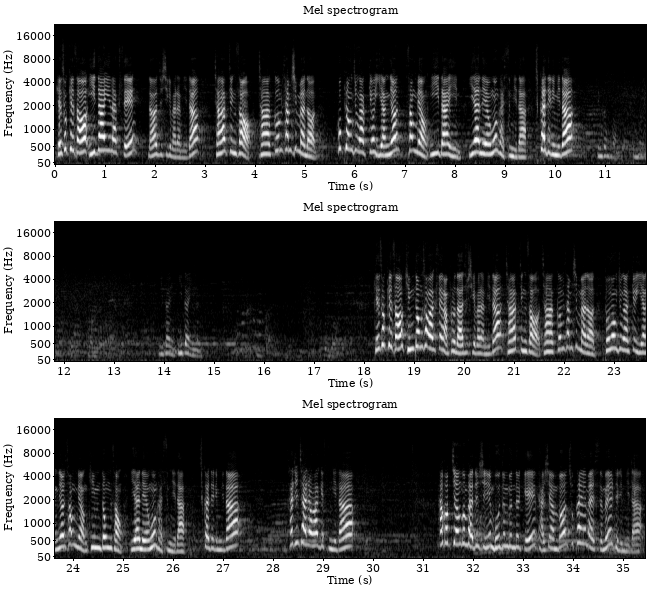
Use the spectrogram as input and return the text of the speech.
계속해서 이다인 학생 나와주시기 바랍니다. 장학증서 장학금 30만 원 호평중학교 2학년 성명 이다인 이하 내용은 같습니다. 축하드립니다. 김동성. 이다인 이다인은 계속해서 김동성 학생 앞으로 나와주시기 바랍니다. 장학증서 장학금 30만 원 도농중학교 2학년 성명 김동성 이하 내용은 같습니다. 축하드립니다. 사진 촬영하겠습니다. 학업 지원금 받으신 모든 분들께 다시 한번 축하의 말씀을 드립니다.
